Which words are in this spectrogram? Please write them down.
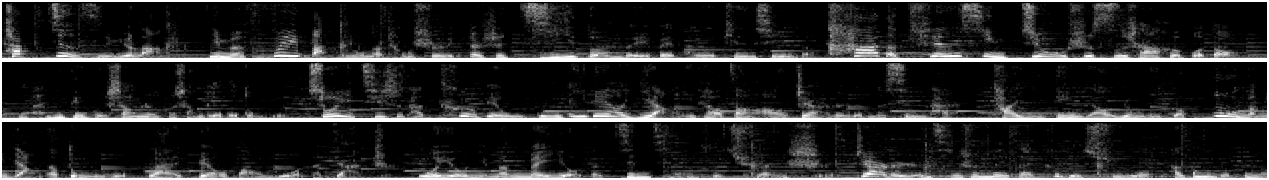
它近似于狼，你们非把它弄到城市里，这是极端违背它的天性的。它的天性就是厮杀和搏斗。那它一定会伤人和伤别的动物，所以其实它特别无辜，一定要养一条藏獒。这样的人的心态，他一定要用一个不能养的动物来标榜我的价值，我有你们没有的金钱和权势。这样的人其实内在特别虚弱，他根本就不能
